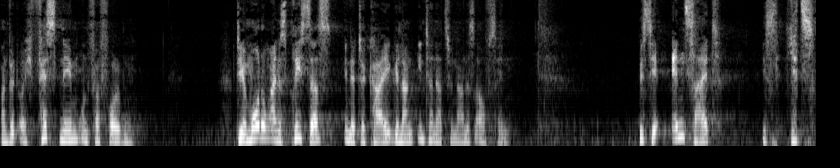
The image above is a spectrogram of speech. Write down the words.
Man wird euch festnehmen und verfolgen. Die Ermordung eines Priesters in der Türkei gelangt internationales Aufsehen. Wisst ihr, Endzeit ist jetzt.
